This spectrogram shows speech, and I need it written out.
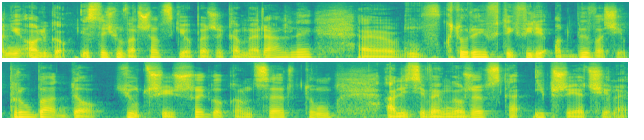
Pani Olgo, jesteśmy w Warszawskiej Operze Kameralnej, e, w której w tej chwili odbywa się próba do jutrzejszego koncertu Alicja Węgorzewska i Przyjaciele.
